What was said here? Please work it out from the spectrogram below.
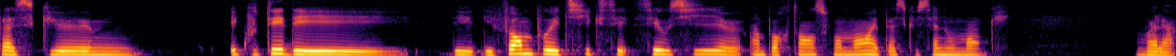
parce que hum, écouter des, des, des formes poétiques, c'est aussi important en ce moment et parce que ça nous manque. Voilà.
